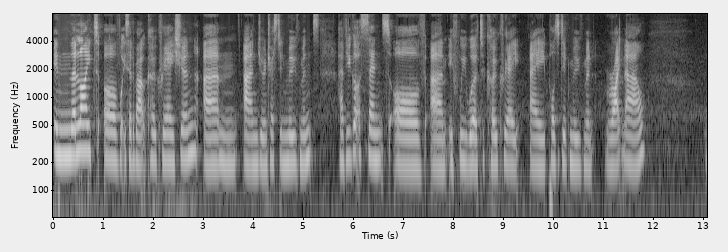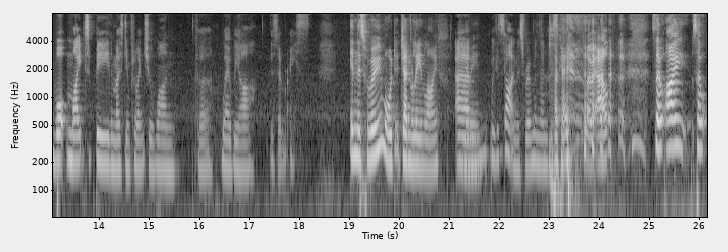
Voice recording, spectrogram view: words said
In the light of what you said about co-creation um, and your interest in movements, have you got a sense of um, if we were to co-create a positive movement right now, what might be the most influential one for where we are as a race? In this room or generally in life? Um, mean? we could start in this room and then just Okay. flow it out. So I so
